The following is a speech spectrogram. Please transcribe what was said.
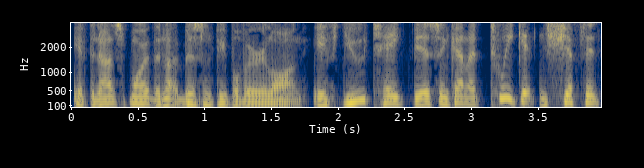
If they're not smart, they're not business people very long. If you take this and kind of tweak it and shift it,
